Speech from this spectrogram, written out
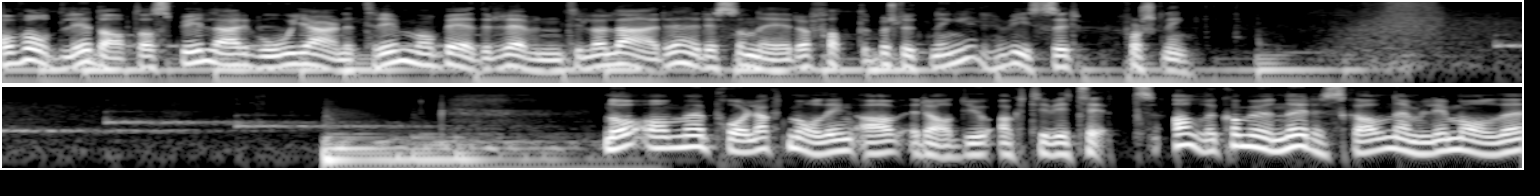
Og voldelige dataspill er god hjernetrim og bedrer evnen til å lære, resonnere og fatte beslutninger, viser forskning. Nå om pålagt måling av radioaktivitet. Alle kommuner skal nemlig måle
